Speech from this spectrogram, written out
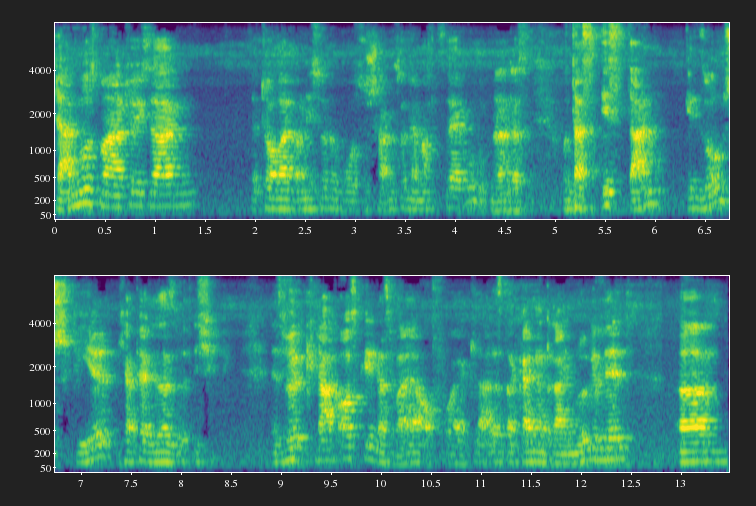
Dann muss man natürlich sagen, der Torwart hat auch nicht so eine große Chance und er macht es sehr gut. Ne? Das, und das ist dann in so einem Spiel, ich habe ja gesagt, nicht, es wird knapp ausgehen, das war ja auch vorher klar, dass da keiner 3-0 gewinnt. Ähm,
